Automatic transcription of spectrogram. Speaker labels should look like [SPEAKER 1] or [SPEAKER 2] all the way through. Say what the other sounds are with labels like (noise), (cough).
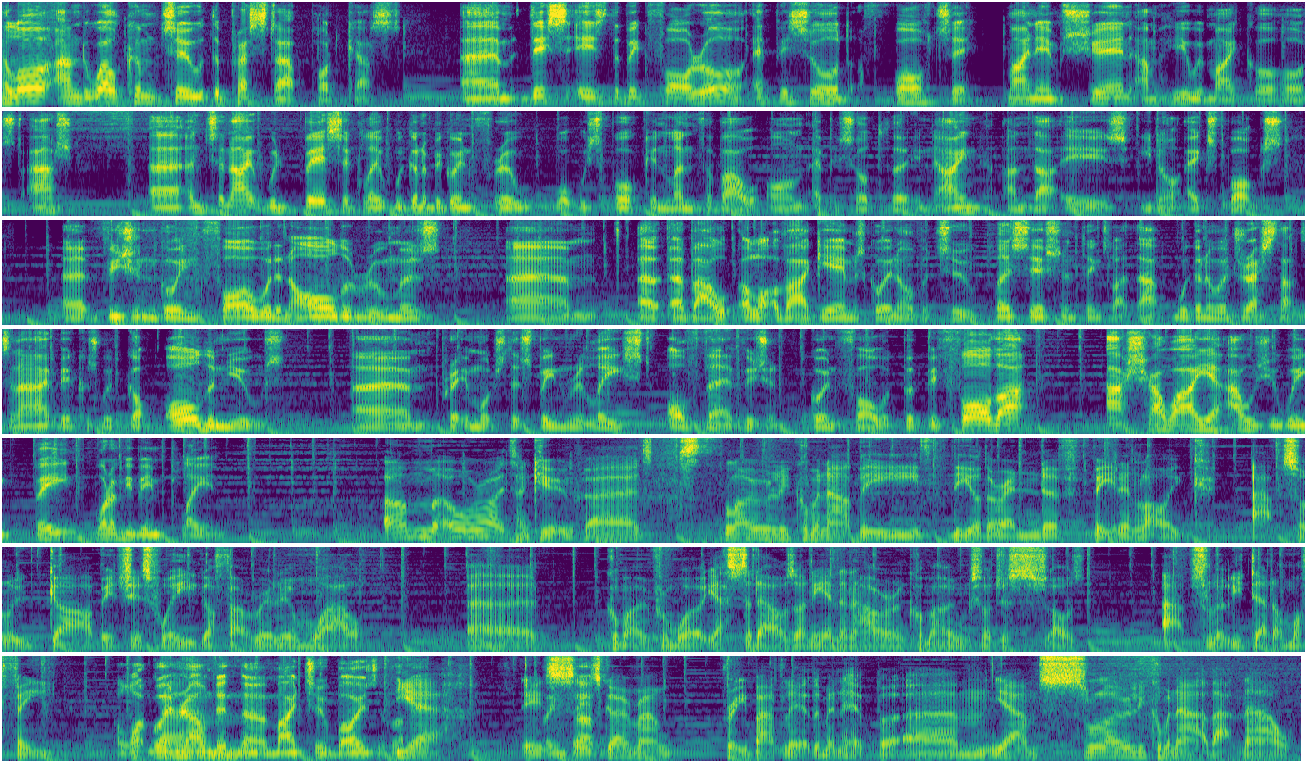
[SPEAKER 1] Hello and welcome to the Press Start podcast. Um, this is the Big 4 0, episode 40. My name's Shane. I'm here with my co-host Ash, uh, and tonight we're basically we're going to be going through what we spoke in length about on episode 39, and that is you know Xbox uh, vision going forward and all the rumours um, about a lot of our games going over to PlayStation and things like that. We're going to address that tonight because we've got all the news um, pretty much that's been released of their vision going forward. But before that, Ash, how are you? How's your week been? What have you been playing?
[SPEAKER 2] Um, all right, thank you. Uh, slowly coming out the the other end of feeling like absolute garbage this week. I felt really unwell. Uh, come home from work yesterday. I was only in an hour and come home, so I just I was absolutely dead on my feet.
[SPEAKER 1] A lot going um, around, in there. My two boys have.
[SPEAKER 2] Yeah, it. it's it's going around pretty badly at the minute. But um, yeah, I'm slowly coming out of that now.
